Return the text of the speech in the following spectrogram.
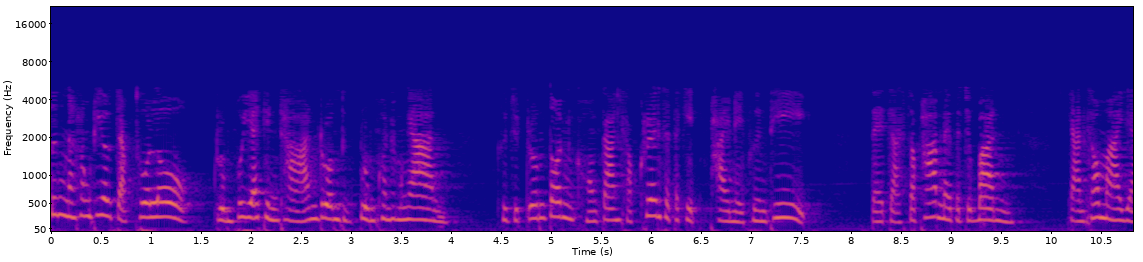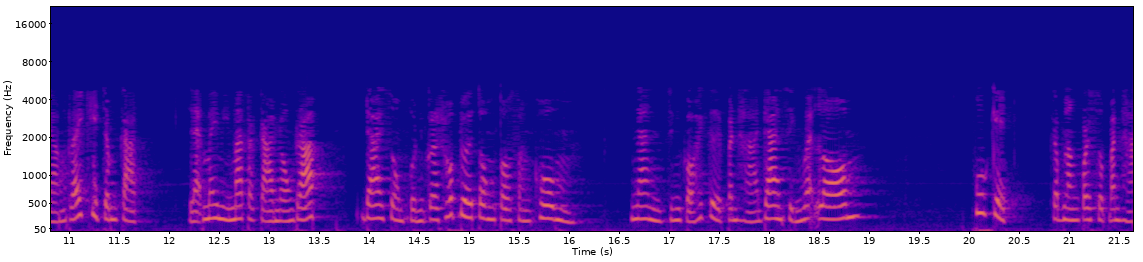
ซึ่งนักท่องเที่ยวจากทั่วโลก กลุ่มผู้ย้ายถิ่นฐานรวมถึงกลุ่มคนทำงาน คือจุดเริ่มต้นของการขับเคลื่อนเศรษฐกิจภายในพื้นที่ แต่จากสภาพในปัจจุบัน การเข้ามาอย่างไร้ขีดจำกัด และไม่มีมาตรการรองรับ ได้ส่งผลกระทบโดยตรงต่อสังคม นั่นจึงก่อให้เกิดปัญหาด้านสิ่งแวดล้อม ภูเก็ตกำลังประสบปัญหา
